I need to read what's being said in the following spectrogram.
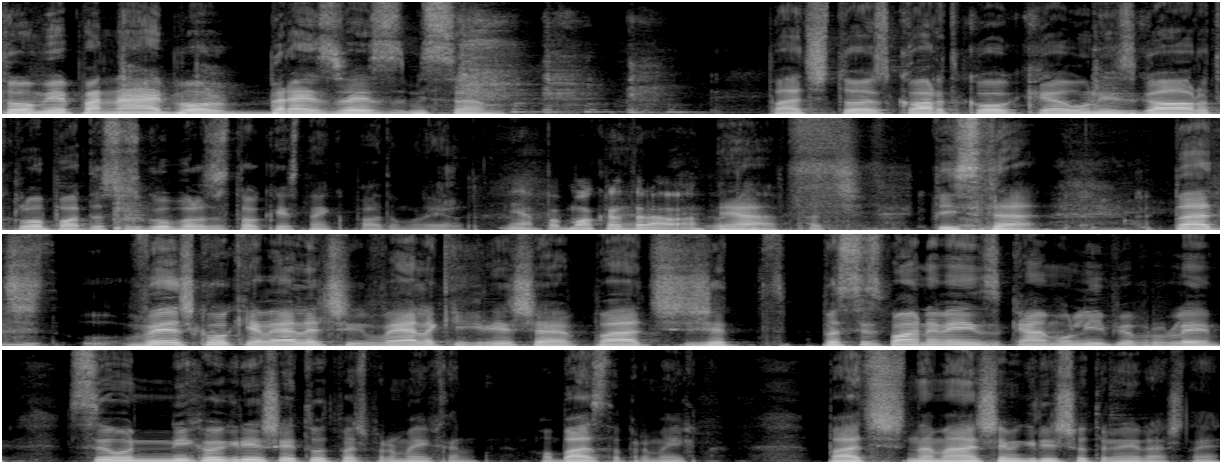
to mi je pa najbolj brez vez, mislim. Pač to je skoraj tako, kot oni zgor odklopa, da so zgubili zato, ker je sneg padel model. Ja, pa mokra trava. pa Ja, pač. Pista. Pač, veš, koliko je velik, velik igrišče. Pač, že- pa se spomnim, ne vem, zakaj ima Olimpijo problem. Se v njihovi igrišče je tudi pač premehen. Oba sta premehna. Pač na manjšem igrišču treniraš, ne?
